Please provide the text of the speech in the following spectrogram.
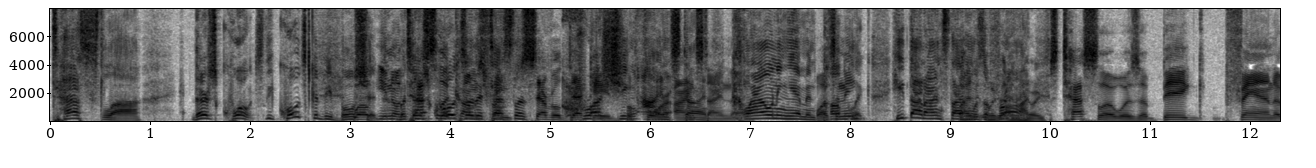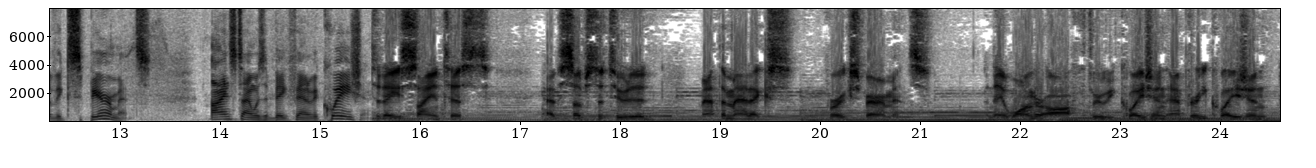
Tesla. There's quotes. The quotes could be bullshit. you know, but there's Tesla quotes of the comes from several decades crushing before Einstein, Einstein, though. clowning him in Wasn't public. He? thought Einstein was a fraud. Tesla was a big fan of experiments. Einstein was a big fan of equations. Today's scientists have substituted mathematics for experiments, and they wander off through equation after equation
